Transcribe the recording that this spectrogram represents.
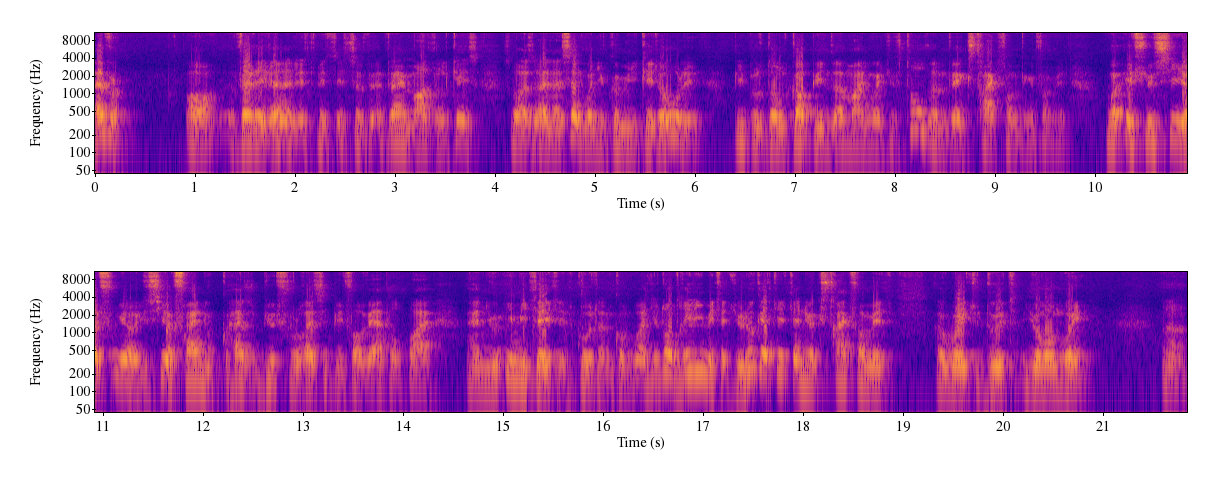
ever, or very rarely. It's, it's a very marginal case. So as, as, I said, when you communicate orally, people don't copy in their mind what you've told them; they extract something from it. Well, if you see a you know you see a friend who has a beautiful recipe for the apple pie and you imitate it, quote unquote, well, you don't really imitate. it You look at it and you extract from it a way to do it your own way. Uh,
